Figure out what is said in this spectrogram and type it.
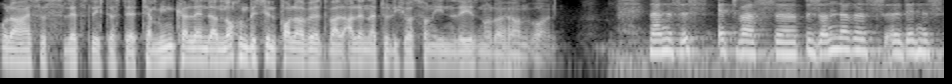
Oder heißt es letztlich, dass der Terminkalender noch ein bisschen voller wird, weil alle natürlich was von Ihnen lesen oder hören wollen? Nein, es ist etwas äh, Besonderes, äh, denn es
